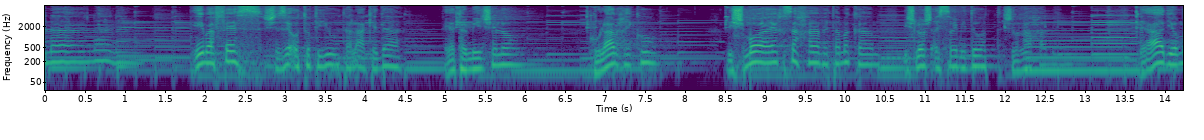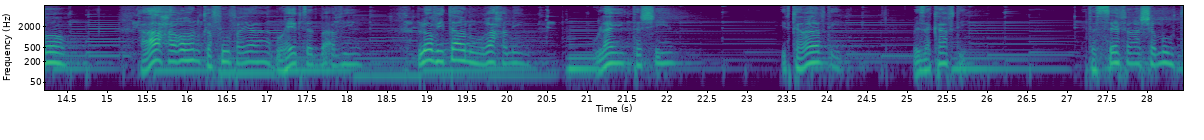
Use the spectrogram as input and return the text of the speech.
נה עם אפס, שזה אותו פיוט על העקדה, היה תלמיד שלו, כולם חיכו, לשמוע איך סחב את המקם בשלוש עשרה מידות של רחמים. ועד יומו האחרון כפוף היה, בוהה קצת באוויר. לא ויתרנו רחמים, אולי תשיר. התקרבתי וזקפתי את הספר השמוט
